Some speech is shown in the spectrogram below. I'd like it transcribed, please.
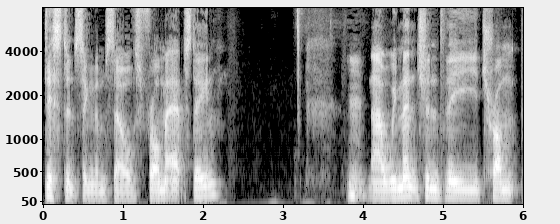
distancing themselves from Epstein. Mm. Now we mentioned the Trump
